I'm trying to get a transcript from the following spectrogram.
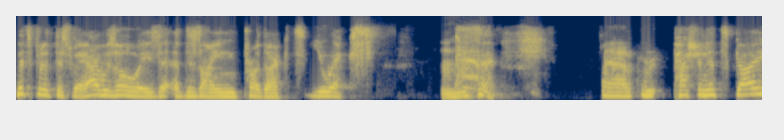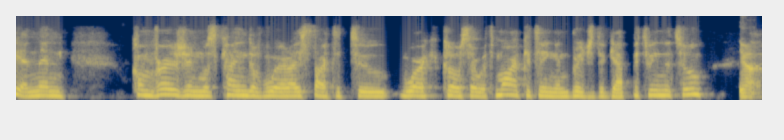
let's put it this way: I was always a design, product, UX, mm-hmm. uh, passionate guy, and then conversion was kind of where I started to work closer with marketing and bridge the gap between the two. Yeah.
